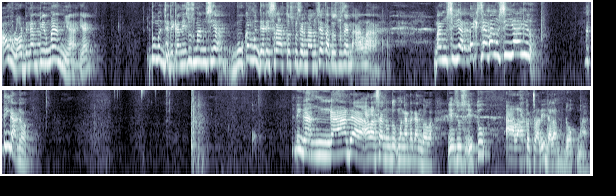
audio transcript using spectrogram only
Allah dengan firman-Nya ya itu menjadikan Yesus manusia bukan menjadi 100% manusia 100% Allah. Manusia, teksnya manusia ini loh. Ngerti nggak kau? Ini nggak nggak ada alasan untuk mengatakan bahwa Yesus itu Allah kecuali dalam dogma.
